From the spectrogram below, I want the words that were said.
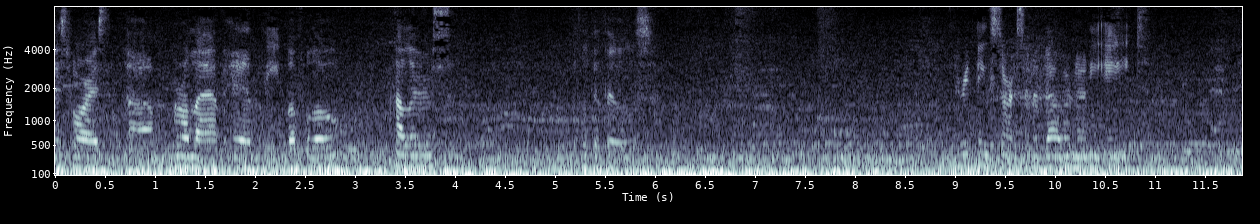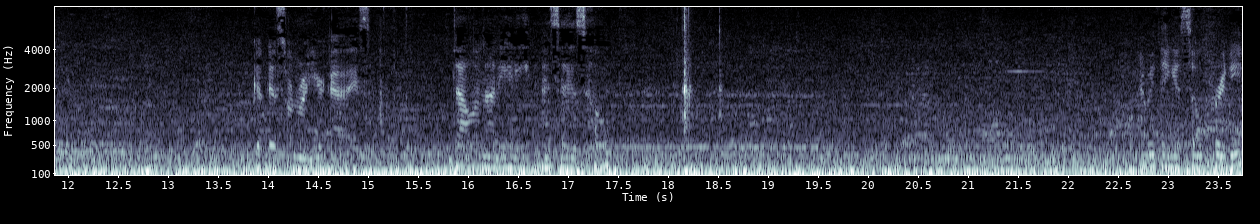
as far as um, burlap and the buffalo colors. Look at those. Everything starts at $1.98. Look at this one right here, guys. $1.98 and it says Hope. Everything is so pretty.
